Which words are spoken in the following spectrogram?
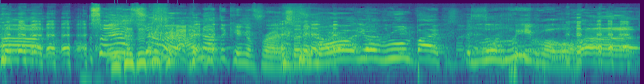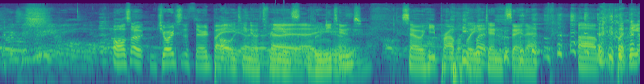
Uh, so yeah, sure, I'm not the king of France anymore. You're ruled by the people. Uh, Also, George III by Oh, yeah, 1803 yeah, is yeah, yeah, Looney yeah, Tunes. So he probably didn't say that. Um, but the,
